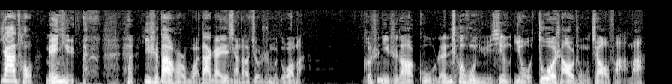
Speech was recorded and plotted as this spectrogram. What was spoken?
丫头、美女，一时半会儿我大概也想到就是这么多嘛。可是你知道古人称呼女性有多少种叫法吗？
